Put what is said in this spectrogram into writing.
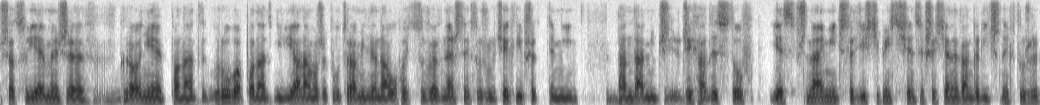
szacujemy, że w gronie ponad, grubo ponad miliona, może półtora miliona uchodźców wewnętrznych, którzy uciekli przed tymi bandami dżihadystów, jest przynajmniej 45 tysięcy chrześcijan ewangelicznych, którzy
